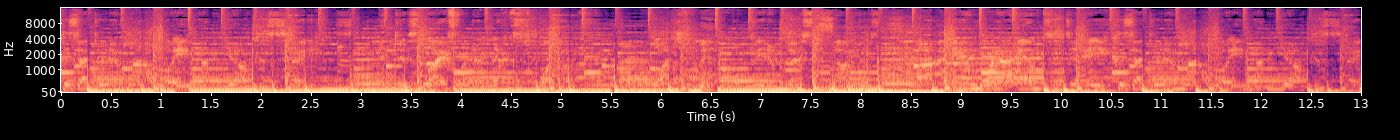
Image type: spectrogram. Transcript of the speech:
cause I did it my way. Nothing y'all can say. In this life or the next one. Watch me, I'ma be the best of I am what I am today, cause I did it my way. Nothing y'all can say.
